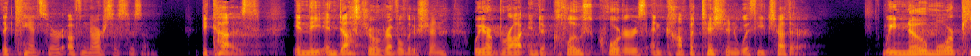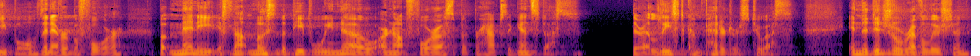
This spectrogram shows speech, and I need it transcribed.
the cancer of narcissism. Because in the Industrial Revolution, we are brought into close quarters and competition with each other. We know more people than ever before, but many, if not most of the people we know, are not for us, but perhaps against us. They're at least competitors to us. In the digital revolution,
